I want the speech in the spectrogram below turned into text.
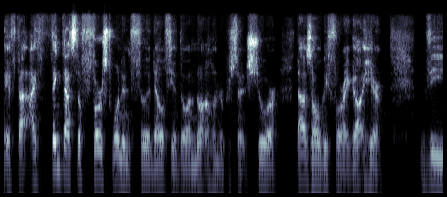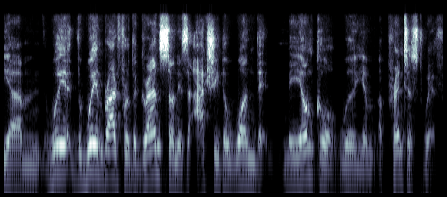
if that I think that's the first one in Philadelphia, though I'm not 100% sure. That was all before I got here. The um, William, the William Bradford, the grandson, is actually the one that my uncle William apprenticed with.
